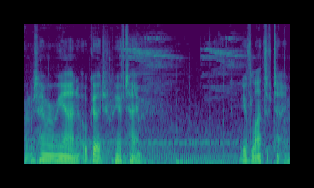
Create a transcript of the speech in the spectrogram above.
what time are we on? Oh, good. We have time. We have lots of time.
